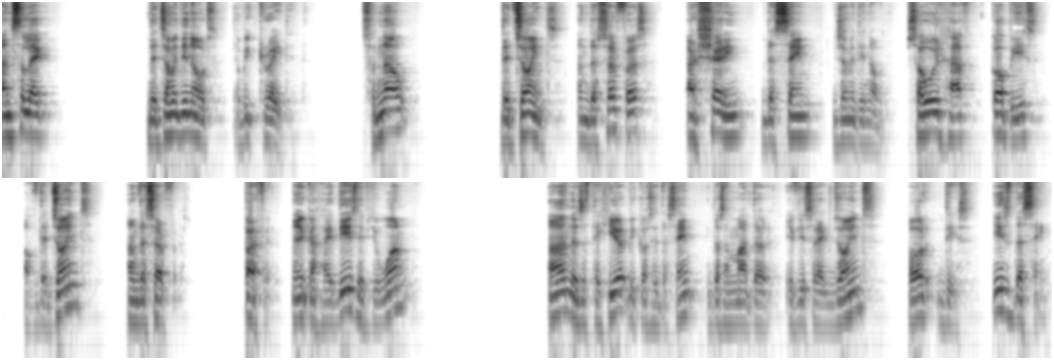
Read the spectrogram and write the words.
and select the geometry nodes that we created. So now the joints and the surface are sharing the same geometry node. So we'll have copies of the joints and the surface. Perfect. Now you can hide this if you want. And let's stay here because it's the same. It doesn't matter if you select joints or this. It's the same.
